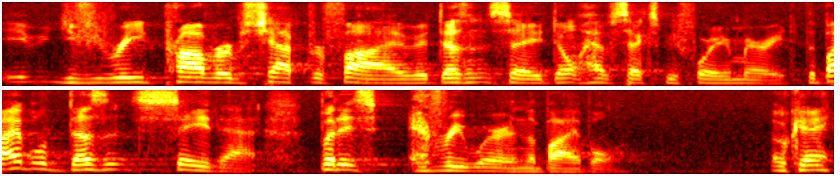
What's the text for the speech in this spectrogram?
if you read Proverbs chapter 5, it doesn't say, don't have sex before you're married. The Bible doesn't say that, but it's everywhere in the Bible. Okay?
